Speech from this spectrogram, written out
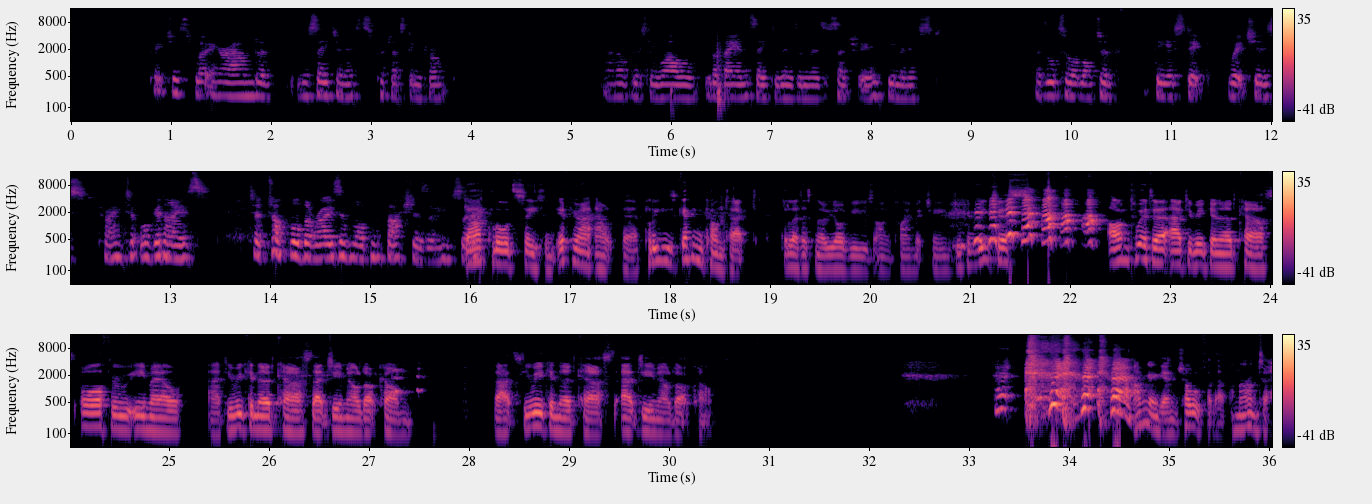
pictures floating around of the Satanists protesting Trump, and obviously, while LaVeyan Satanism is essentially a humanist, there's also a lot of theistic witches trying to organise to topple the rise of modern fascism. So Dark Lord Satan, if you are out there, please get in contact to let us know your views on climate change. You can reach us on Twitter at Eureka Nerdcast or through email at eurekanerdcast at gmail.com. That's eurekanerdcast at gmail.com. I'm going to get in trouble for that one, aren't I?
